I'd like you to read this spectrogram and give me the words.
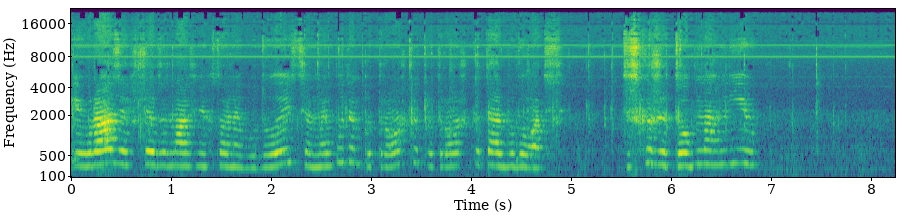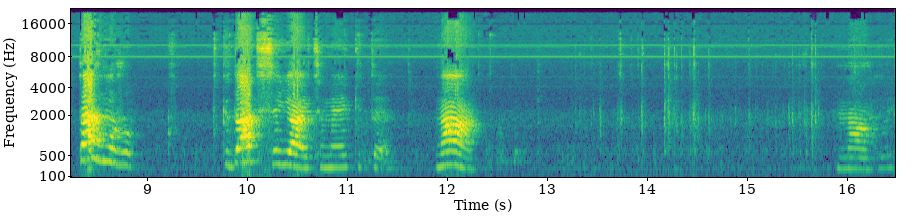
І в разі, якщо до нас ніхто не будується, ми будемо потрошки, потрошки теж будуватися. Ти скажи, ти обнаглів. Теж можу кидатися яйцями, як і ти. На. Наглий.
